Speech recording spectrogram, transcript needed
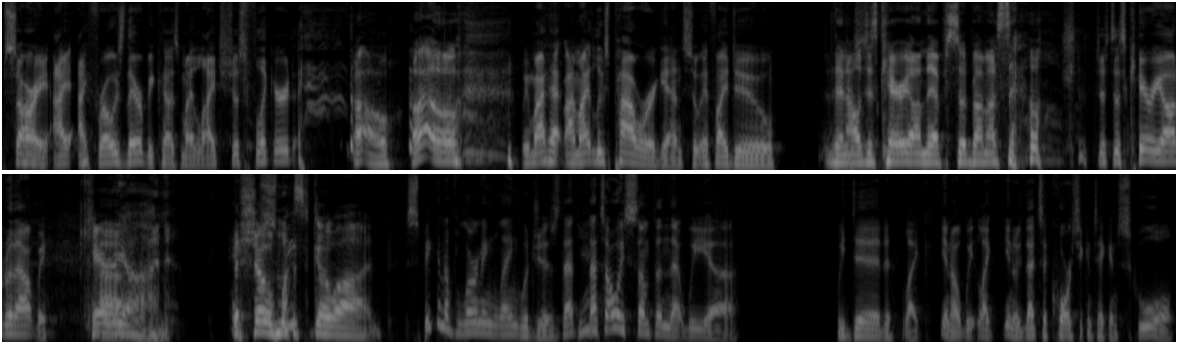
sorry, I, I froze there because my lights just flickered. uh-oh uh-oh we might have I might lose power again. So if I do, then i'll Just- just carry on the episode by myself just just carry on without me. carry Uh, on hey, the show speak- must go on Speaking of learning languages, that Yeah. that's always something that we uh we did like you know we like you know that's a course you can take in school.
